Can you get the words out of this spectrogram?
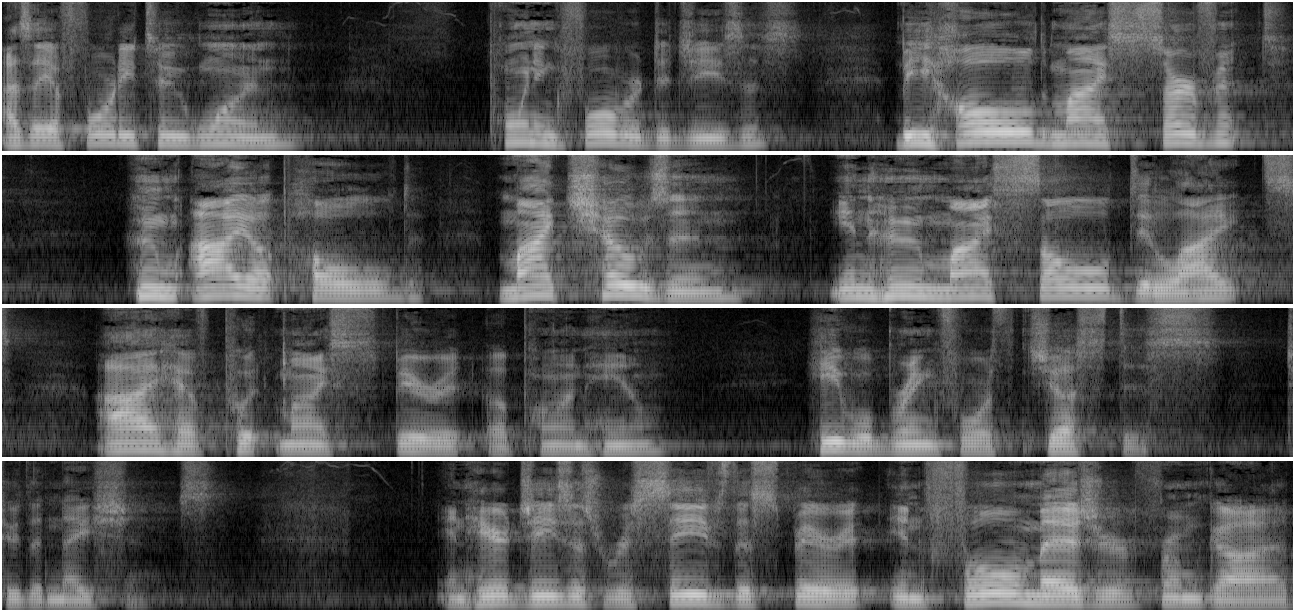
Isaiah 42 1, pointing forward to Jesus. Behold, my servant, whom I uphold, my chosen, in whom my soul delights. I have put my spirit upon him. He will bring forth justice to the nations. And here Jesus receives the Spirit in full measure from God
